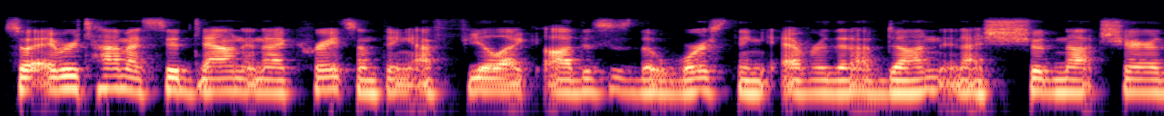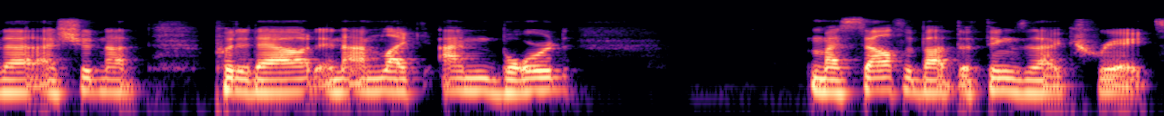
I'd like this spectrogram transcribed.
So every time i sit down and i create something i feel like oh this is the worst thing ever that i've done and i should not share that. I should not put it out. And i'm like i'm bored myself about the things that i create.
